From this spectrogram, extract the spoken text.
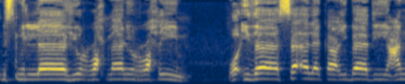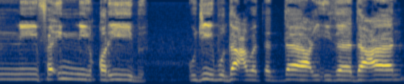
بسم الله الرحمن الرحيم وإذا سألك عبادي عني فإني قريب أجيب دعوة الداعي إذا دعان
